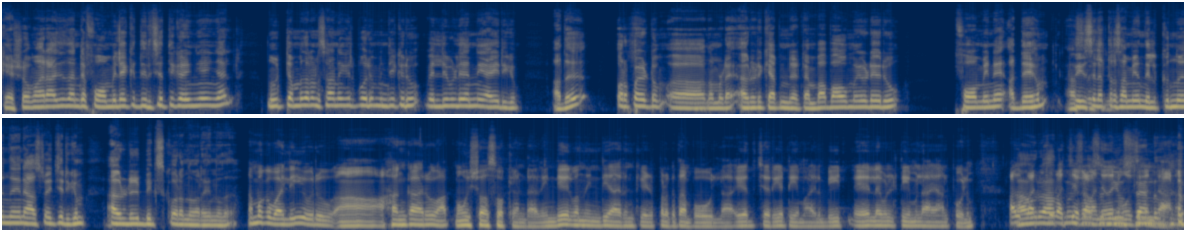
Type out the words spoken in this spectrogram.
കേശവ മഹാരാജ് തന്റെ ഫോമിലേക്ക് തിരിച്ചെത്തി കഴിഞ്ഞു കഴിഞ്ഞാൽ നൂറ്റമ്പത് റൺസ് ആണെങ്കിൽ പോലും ഇന്ത്യയ്ക്ക് ഒരു വെല്ലുവിളി തന്നെയായിരിക്കും. അത് ഉറപ്പായിട്ടും നമ്മുടെ അവരുടെ ക്യാപ്റ്റൻ ടെമ്പ ബാവുമയുടെ ഒരു ഫോമിനെ അദ്ദേഹം ക്രീസിൽ എത്ര സമയം നിൽക്കുന്നു എന്നതിനെ ആശ്രയിച്ചിരിക്കും അവരുടെ ഒരു ബിഗ് സ്കോർ എന്ന് പറയുന്നത്. നമുക്ക് വലിയൊരു അഹങ്കാരവും ആത്മവിശ്വാസവും ഒക്കെ ഉണ്ടായിരുന്നു ഇന്ത്യയിൽ വന്ന് ഇന്ത്യ ആരും കീഴ്പ്പെടുത്താൻ പോകില്ല ഏത് ചെറിയ ടീമായാലും ബി എ ലെവൽ ടീമിലായാൽ പോലും. അത് പച്ചുടച്ച് കളഞ്ഞത് ന്യൂസിലൻഡാണ്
